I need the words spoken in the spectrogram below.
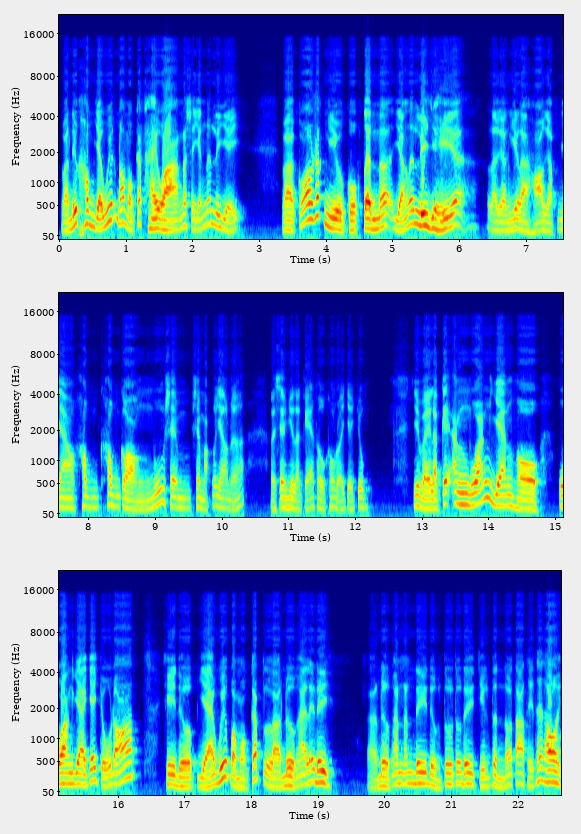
Và nếu không giải quyết nó một cách hài hòa nó sẽ dẫn đến ly dị và có rất nhiều cuộc tình đó, dẫn đến ly dị đó, là gần như là họ gặp nhau không không còn muốn xem xem mặt của nhau nữa và xem như là kẻ thù không đợi chờ chung. Như vậy là cái ăn quán giang hồ quan gia trái chủ đó khi được giải quyết bằng một cách là đường ai lấy đi à, đường anh anh đi đường tôi tôi đi chuyện tình đôi ta thì thế thôi.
